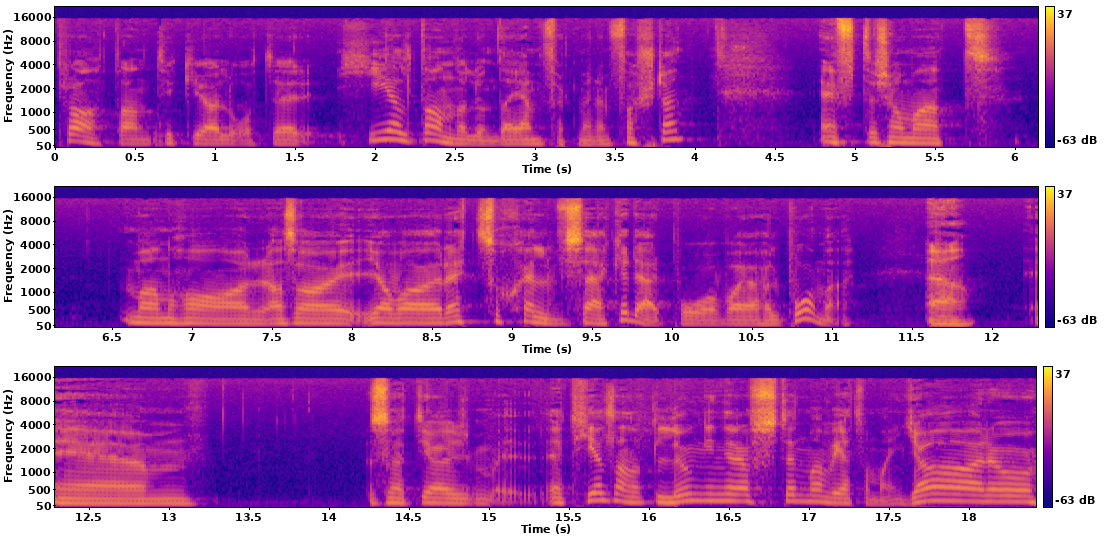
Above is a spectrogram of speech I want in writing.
pratan tycker jag låter helt annorlunda jämfört med den första. Eftersom att man har, alltså jag var rätt så självsäker där på vad jag höll på med. Ja. Ehm, så att jag, ett helt annat lugn i rösten, man vet vad man gör och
